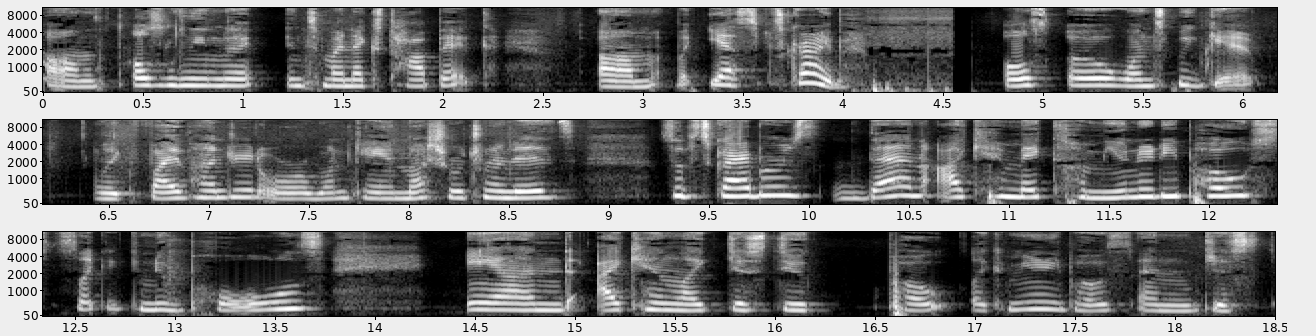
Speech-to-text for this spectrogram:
Um, also leading into my next topic. Um, but yeah, subscribe. Also, once we get like 500 or 1k, I'm not sure which one it is, subscribers, then I can make community posts, like I can do polls, and I can like just do po like community posts and just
